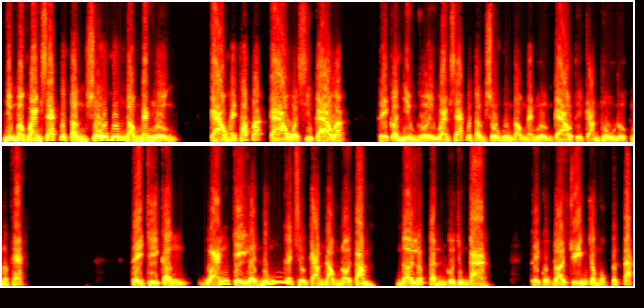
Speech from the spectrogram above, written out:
nhưng mà quan sát với tần số rung động năng lượng cao hay thấp á, cao và siêu cao á thì có nhiều người quan sát với tần số rung động năng lượng cao thì cảm thụ được nó khác. Thì chỉ cần quản trị lại đúng cái sự cảm động nội tâm nơi lớp tình của chúng ta thì cuộc đời chuyển trong một tích tắc.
